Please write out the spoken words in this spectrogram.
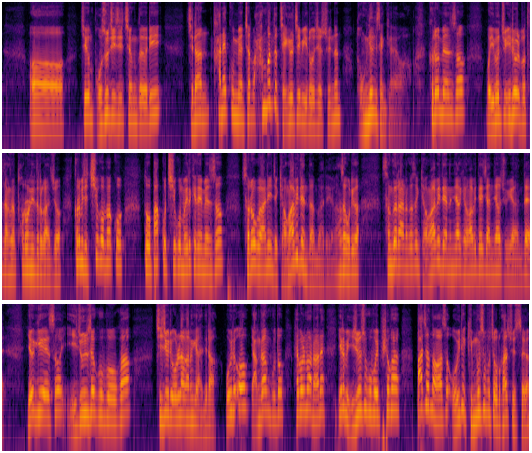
어 지금 보수 지지층들이 지난 탄핵 국면처럼 한 번 더 재결집이 이루어질 수 있는 동력이 생겨요. 그러면서 뭐 이번 주 일요일부터 당장 토론이 들어가죠. 그럼 이제 치고받고 또 받고 치고 뭐 이렇게 되면서 서로 간이 이제 경합이 된단 말이에요. 항상 우리가 선거라는 것은 경합이 되느냐 경합이 되지 않냐가 중요한데 여기에서 이준석 후보가 지지율이 올라가는 게 아니라 오히려 어 양강구도 해볼 만하네 이러면 이준석 후보의 표가 빠져나와서 오히려 김문수 후보 쪽으로 갈 수 있어요.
